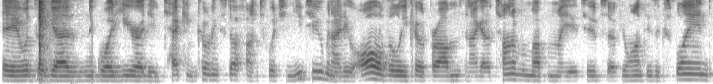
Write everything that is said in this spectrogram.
Hey, what's up guys? Is Nick White here. I do tech and coding stuff on Twitch and YouTube, and I do all of the LeetCode problems, and I got a ton of them up on my YouTube, so if you want these explained,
